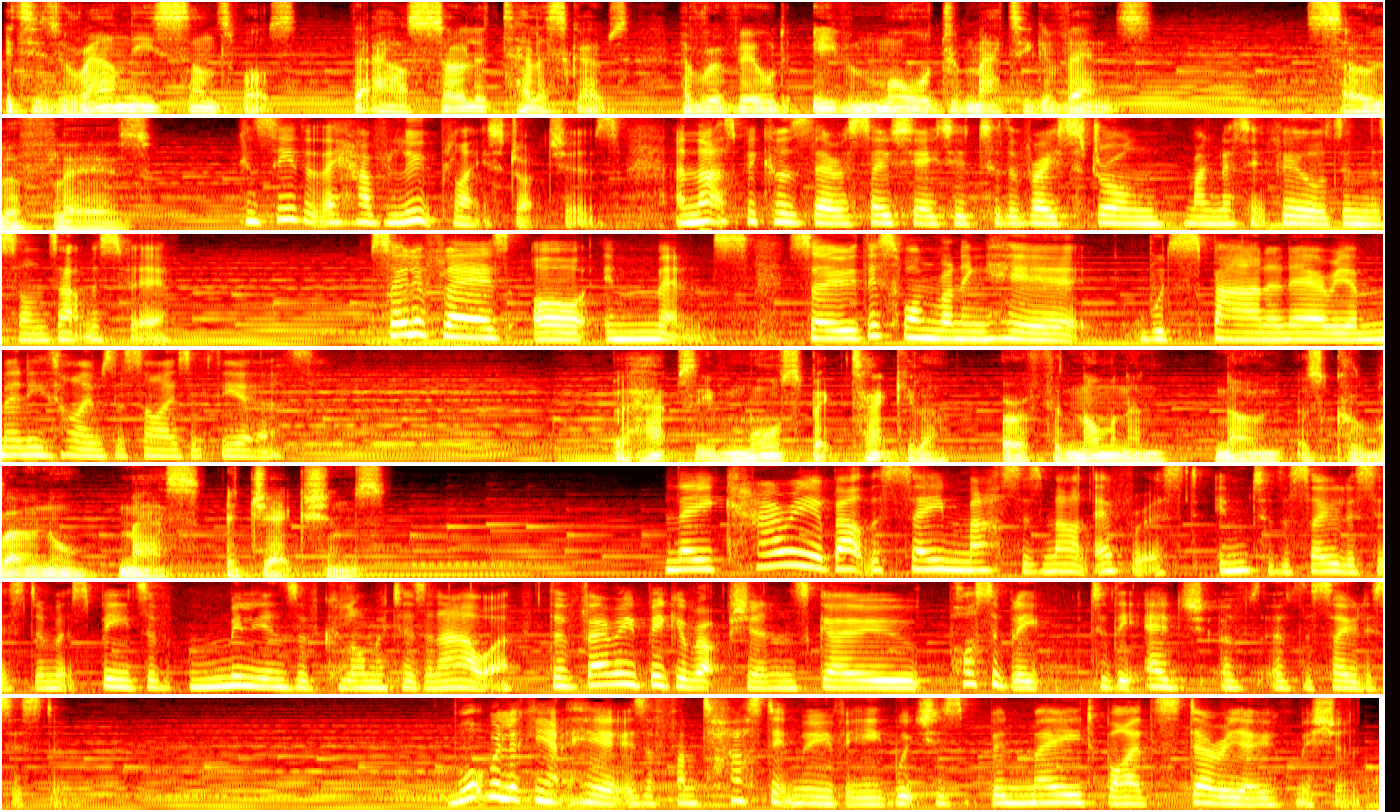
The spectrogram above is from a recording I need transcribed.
It is around these sunspots that our solar telescopes have revealed even more dramatic events. Solar flares. You can see that they have loop-like structures, and that's because they're associated to the very strong magnetic fields in the sun's atmosphere. Solar flares are immense. So this one running here would span an area many times the size of the Earth. Perhaps even more spectacular are a phenomenon known as coronal mass ejections. They carry about the same mass as Mount Everest into the solar system at speeds of millions of kilometres an hour. The very big eruptions go possibly to the edge of, of the solar system. What we're looking at here is a fantastic movie which has been made by the Stereo mission.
